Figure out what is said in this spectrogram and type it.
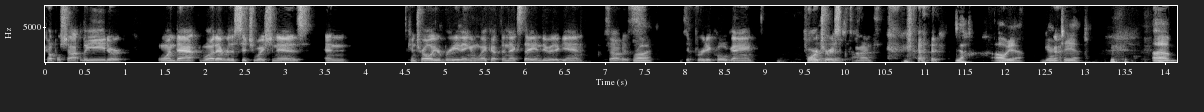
couple shot lead or one that whatever the situation is, and control your breathing and wake up the next day and do it again. So it's Right. It's a pretty cool game. Torturous at times. but Oh yeah, guarantee it. um,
